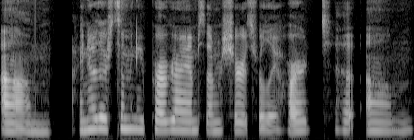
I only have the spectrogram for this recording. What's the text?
Um, I know there's so many programs. I'm sure it's really hard to um,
